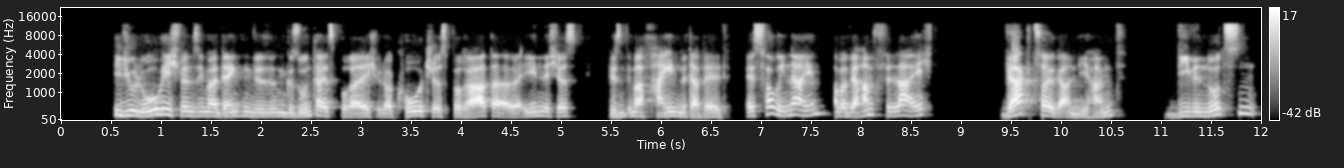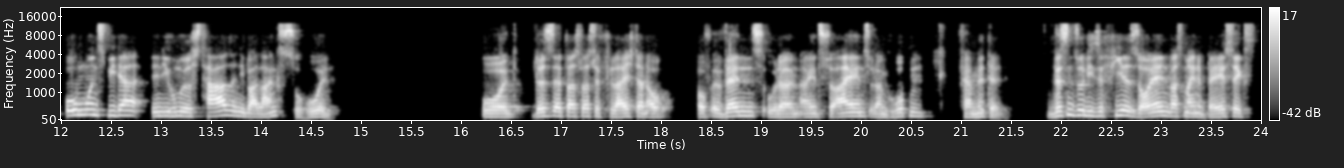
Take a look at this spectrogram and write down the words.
ideologisch, wenn sie mal denken, wir sind im Gesundheitsbereich oder Coaches, Berater oder ähnliches. Wir sind immer fein mit der Welt. Ey, sorry, nein, aber wir haben vielleicht Werkzeuge an die Hand, die wir nutzen, um uns wieder in die Homöostase, in die Balance zu holen. Und das ist etwas, was wir vielleicht dann auch auf Events oder in 1 zu 1 oder in Gruppen vermitteln. Das sind so diese vier Säulen, was meine Basics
